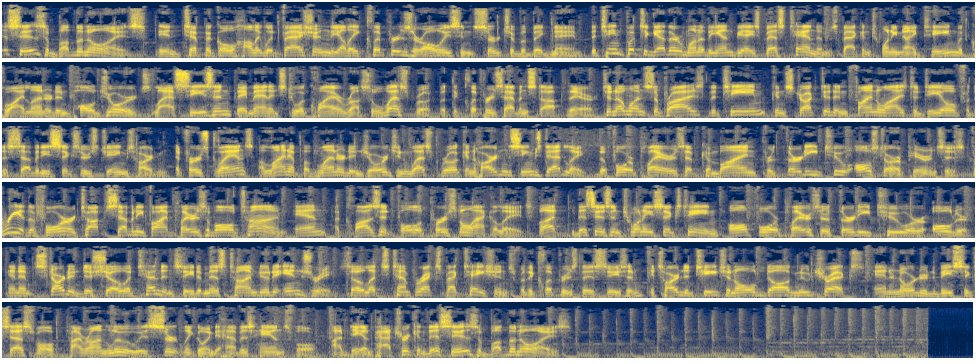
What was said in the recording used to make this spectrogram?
This is Above the Noise. In typical Hollywood fashion, the LA Clippers are always in search of a big name. The team put together one of the NBA's best tandems back in 2019 with Kawhi Leonard and Paul George. Last season, they managed to acquire Russell Westbrook, but the Clippers haven't stopped there. To no one's surprise, the team constructed and finalized a deal for the 76ers' James Harden. At first glance, a lineup of Leonard and George and Westbrook and Harden seems deadly. The four players have combined for 32 All Star appearances. Three of the four top 75 players of all time and a closet full of personal accolades. But this isn't 2016. All four players are 32 or older and have started to show a tendency to miss time due to injury. So let's temper expectations for the Clippers this season. It's hard to teach an old dog new tricks, and in order to be successful, Tyronn Lue is certainly going to have his hands full. I'm Dan Patrick, and this is Above the Noise.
